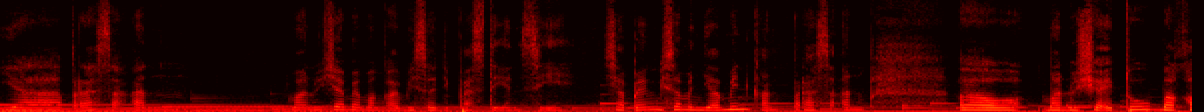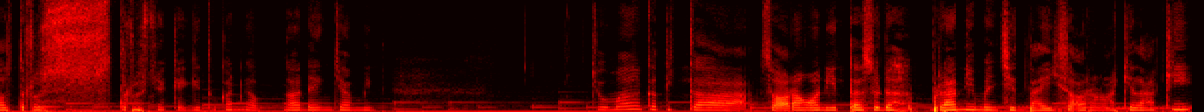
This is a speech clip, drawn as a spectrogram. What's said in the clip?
Ya perasaan manusia memang gak bisa dipastiin sih. Siapa yang bisa menjamin kan perasaan uh, manusia itu bakal terus terusnya kayak gitu kan gak, gak ada yang jamin. Cuma ketika seorang wanita sudah berani mencintai seorang laki-laki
